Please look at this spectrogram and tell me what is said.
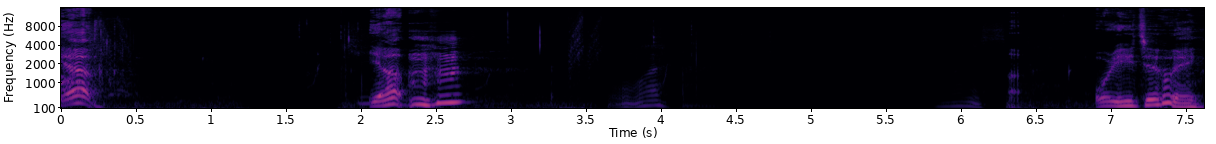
Yep. Yep, mm-hmm. Uh, what are you doing?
